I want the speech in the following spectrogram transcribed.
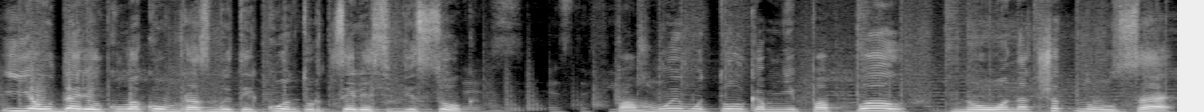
и я ударил кулаком в размытый контур, целясь в висок. По-моему, толком не попал, но он отшатнулся.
